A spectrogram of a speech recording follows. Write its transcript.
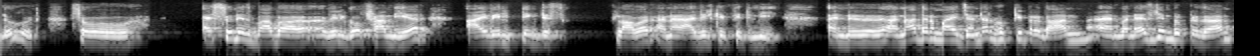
good. So as soon as Baba will go from here, I will pick this flower and I will keep with me. And uh, another, my general Bhukti Pradhan and one SDM Pradhan,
